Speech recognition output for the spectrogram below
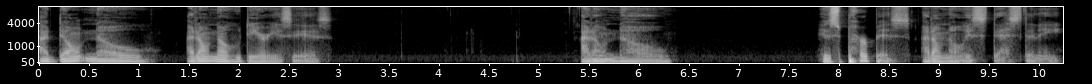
I don't know I don't know who Darius is. I don't know his purpose. I don't know his destiny.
